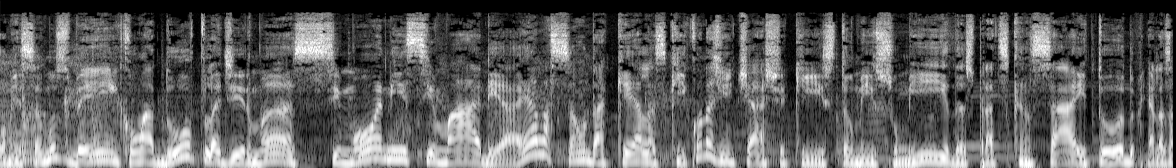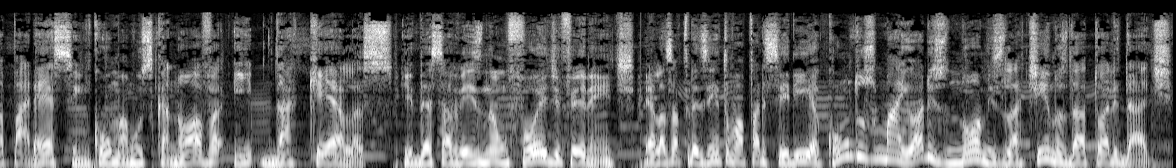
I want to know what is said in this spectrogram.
Começamos bem com a dupla de irmãs Simone e Simária. Elas são daquelas que, quando a gente acha que estão meio sumidas para descansar e tudo, elas aparecem com uma música nova e daquelas. E dessa vez não foi diferente. Elas apresentam uma parceria com um dos maiores nomes latinos da atualidade.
